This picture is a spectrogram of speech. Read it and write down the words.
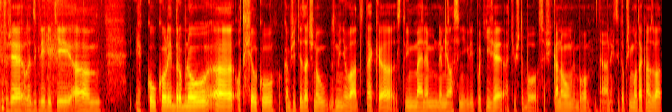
protože let, kdy děti um, jakoukoliv drobnou uh, odchylku okamžitě začnou zmiňovat, tak uh, s tvým jménem neměla si nikdy potíže, ať už to bylo se šikanou, nebo já nechci to přímo tak nazvat,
